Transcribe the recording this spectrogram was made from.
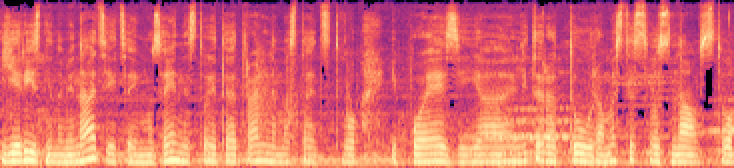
Є різні номінації: це і музейництво, і театральне мистецтво, і поезія, література, мистецтвознавство.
